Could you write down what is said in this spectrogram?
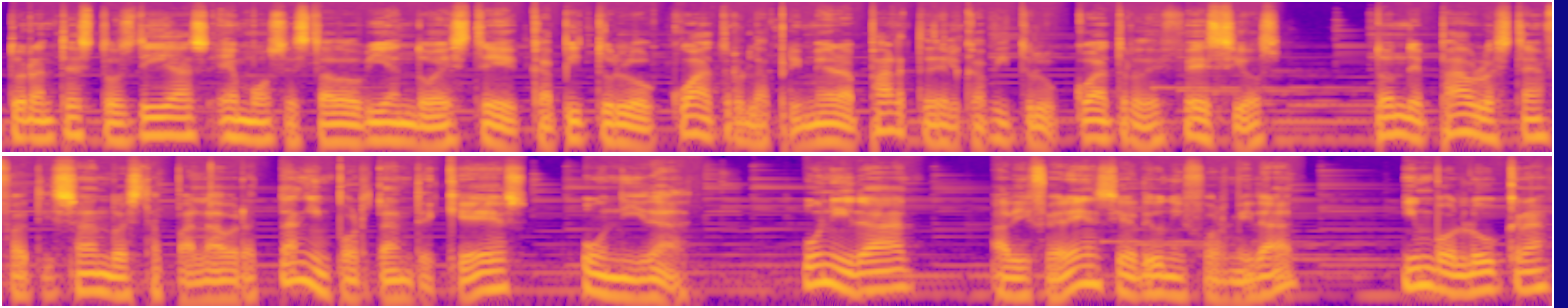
Durante estos días hemos estado viendo este capítulo 4, la primera parte del capítulo 4 de Efesios, donde Pablo está enfatizando esta palabra tan importante que es unidad. Unidad, a diferencia de uniformidad, involucra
